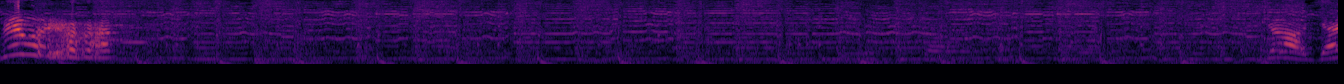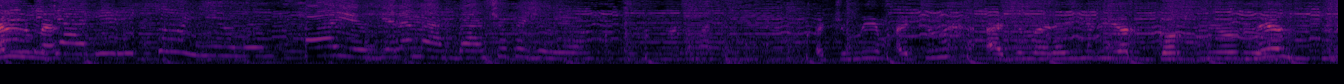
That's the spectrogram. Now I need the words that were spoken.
Ne vuruyor lan? Ya gelme. Hayır gelemem ben çok acılıyım. Acılıyım acılı. Acılara yürüyor korkmuyorum. Ne yazıyorsun?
